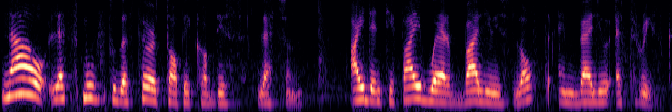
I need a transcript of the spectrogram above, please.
Now let's move to the third topic of this lesson, identify where value is lost and value at risk.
